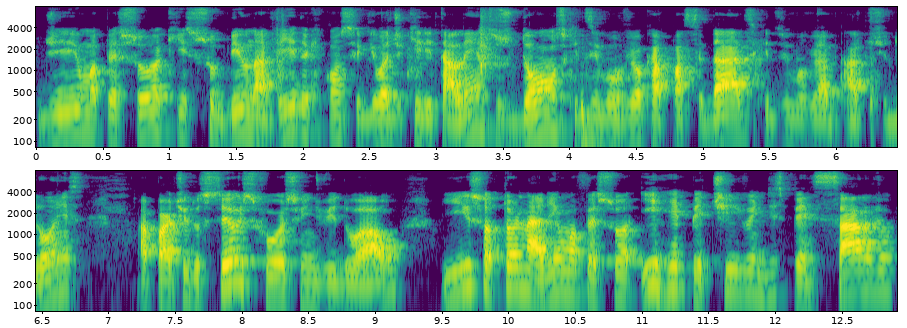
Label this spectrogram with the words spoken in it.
de uma pessoa que subiu na vida, que conseguiu adquirir talentos, dons, que desenvolveu capacidades, que desenvolveu aptidões a partir do seu esforço individual, e isso a tornaria uma pessoa irrepetível, indispensável,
